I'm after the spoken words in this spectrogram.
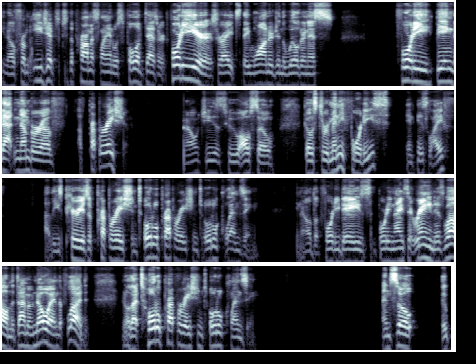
You know, from Egypt to the promised land was full of desert. 40 years, right? They wandered in the wilderness. 40 being that number of, of preparation. You know, Jesus, who also goes through many 40s in his life, uh, these periods of preparation, total preparation, total cleansing you know, the 40 days, 40 nights it rained as well in the time of Noah and the flood. You know, that total preparation, total cleansing. And so oop,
